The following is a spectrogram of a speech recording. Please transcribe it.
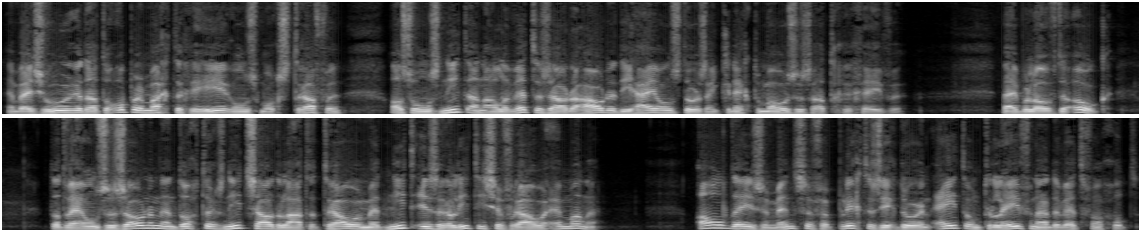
En wij zwoeren dat de oppermachtige Heer ons mocht straffen als we ons niet aan alle wetten zouden houden die Hij ons door zijn knecht Mozes had gegeven. Wij beloofden ook dat wij onze zonen en dochters niet zouden laten trouwen met niet-Israëlitische vrouwen en mannen. Al deze mensen verplichten zich door een eed om te leven naar de wet van God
